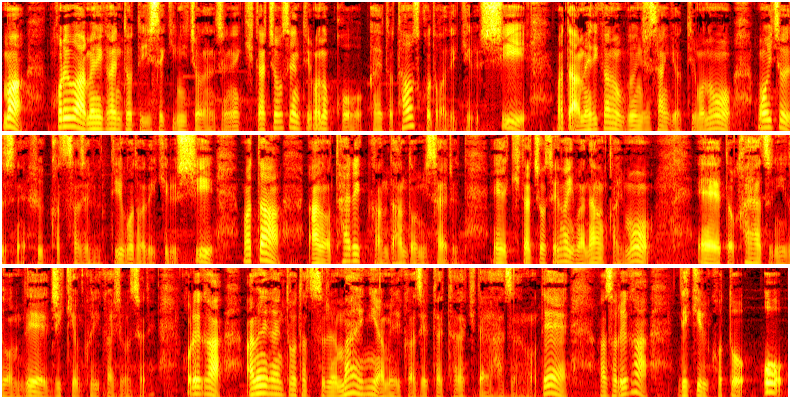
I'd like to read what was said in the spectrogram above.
まあ、これはアメリカにとって一石二鳥なんですよね。北朝鮮というものをこう、えっ、ー、と、倒すことができるし、またアメリカの軍需産業というものをもう一度ですね、復活させるっていうことができるし、また、あの、大陸間弾道ミサイル、えー、北朝鮮が今何回も、えっ、と、開発に挑んで実験を繰り返してますよね。これがアメリカに到達する前にアメリカは絶対叩きたいはずなので、まあ、それができることを、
